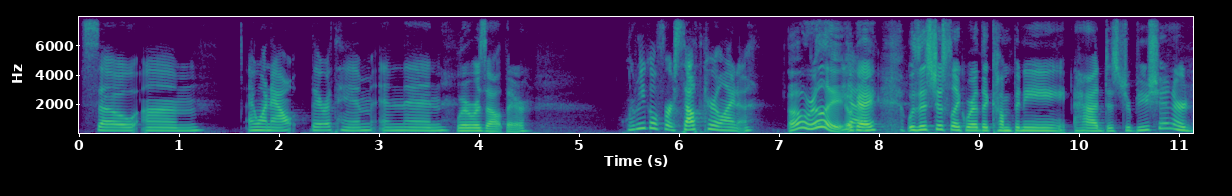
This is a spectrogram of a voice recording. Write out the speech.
So um, I went out there with him. And then Where was out there? where do we go first? South Carolina. Oh, really? Yeah. Okay. Was this just like where the company had distribution or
